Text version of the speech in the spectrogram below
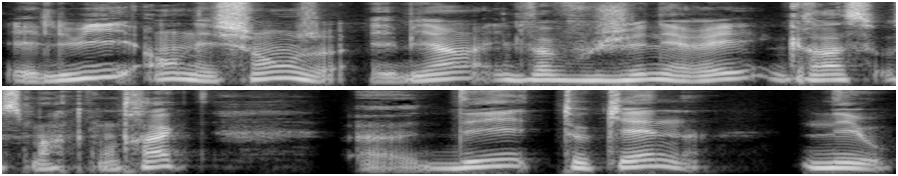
et lui, en échange, eh bien, il va vous générer, grâce au smart contract, euh, des tokens néo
